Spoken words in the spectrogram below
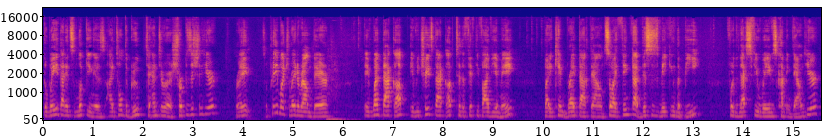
the way that it's looking is I told the group to enter a short position here, right? So pretty much right around there. It went back up. It retraced back up to the 55 EMA, but it came right back down. So I think that this is making the B for the next few waves coming down here.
